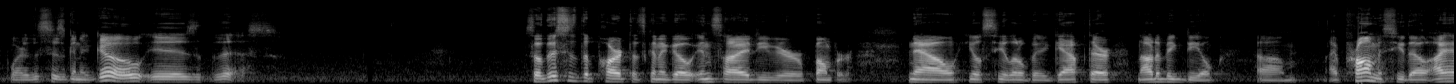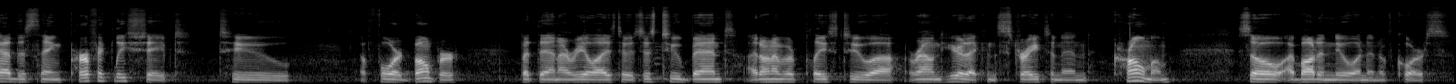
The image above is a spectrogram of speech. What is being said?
where this is going to go is this. So this is the part that's going to go inside of your bumper. Now, you'll see a little bit of gap there, not a big deal. Um, I promise you though, I had this thing perfectly shaped to a Ford bumper, but then I realized it was just too bent. I don't have a place to uh, around here that can straighten and chrome them, so I bought a new one, and of course,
